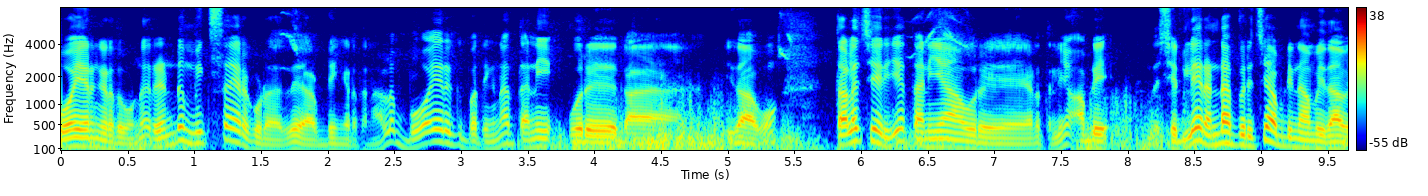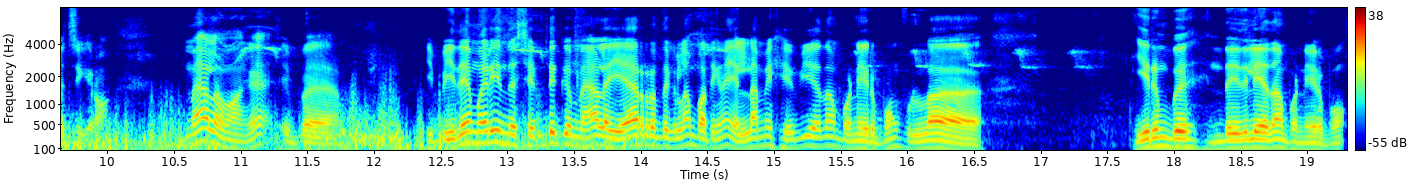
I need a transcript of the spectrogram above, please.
போயருங்கிறது ஒன்று ரெண்டும் மிக்ஸ் ஆகிடக்கூடாது அப்படிங்கிறதுனால போயருக்கு பார்த்தீங்கன்னா தனி ஒரு இதாகவும் தலைச்சேரியை தனியாக ஒரு இடத்துலையும் அப்படியே இந்த ஷெட்லேயே ரெண்டாக பிரித்து அப்படி நாம் இதாக வச்சுக்கிறோம். மேலே வாங்க. இப்போ இப்போ இதே மாதிரி இந்த ஷெட்டுக்கு மேலே ஏறுறதுக்கெல்லாம் பார்த்தீங்கன்னா எல்லாமே ஹெவியாக தான் பண்ணியிருப்போம். ஃபுல்லாக இரும்பு இந்த இதுலேயே தான் பண்ணியிருப்போம்.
